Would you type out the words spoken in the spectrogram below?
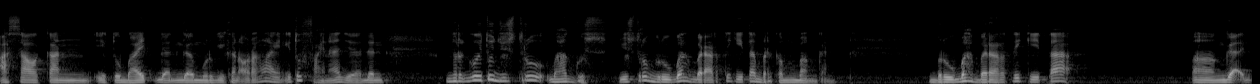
asalkan itu baik dan gak merugikan orang lain itu fine aja. Dan menurut gue itu justru bagus. Justru berubah berarti kita berkembang kan? Berubah berarti kita nggak uh,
